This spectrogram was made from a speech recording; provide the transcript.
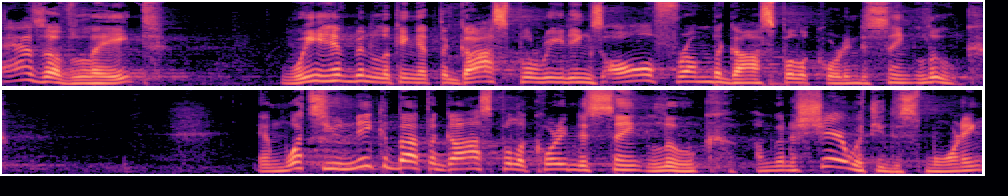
As of late, we have been looking at the gospel readings all from the gospel according to St. Luke. And what's unique about the gospel according to St. Luke, I'm going to share with you this morning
